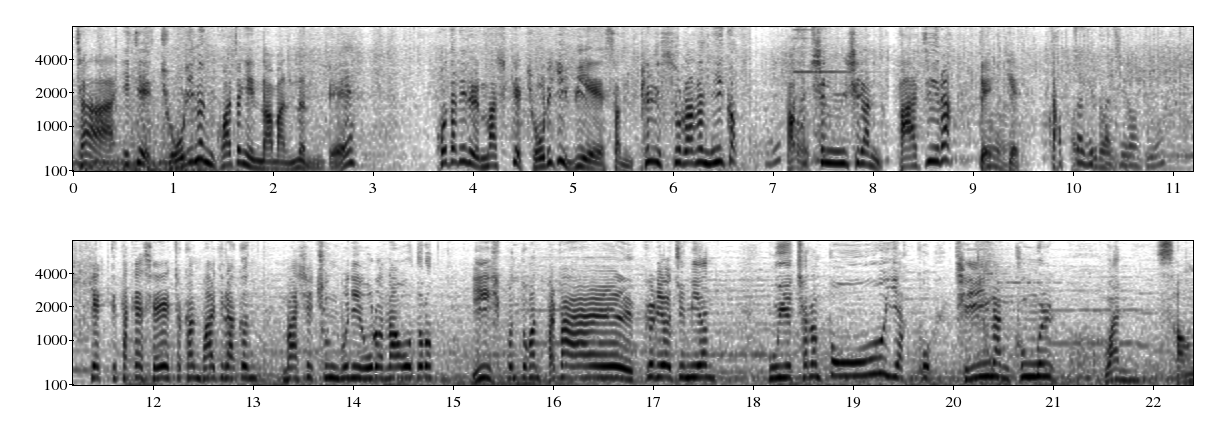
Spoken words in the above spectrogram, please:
자, 이제 조리는 과정이 남았는데 코다리를 맛있게 조리기 위해선 필수라는 이것 바로 싱싱한 바지락 되겠다. 갑자기 바지락이요? 깨끗하게 세척한 바지락은 맛이 충분히 우러나오도록 20분 동안 팔팔 끓여주면 우유처럼 뽀얗고 진한 국물 완성.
